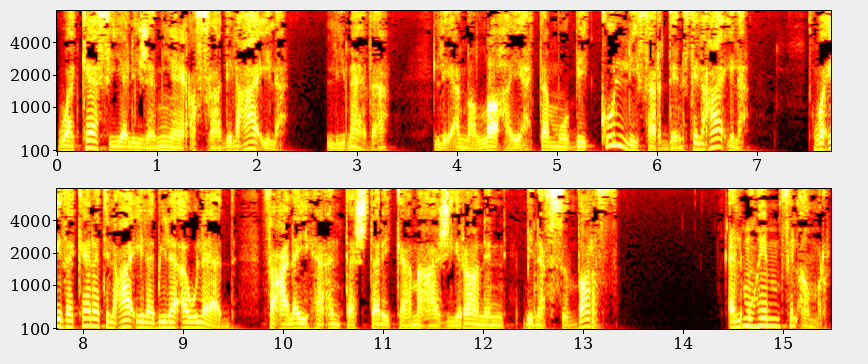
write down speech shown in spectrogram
وكافية لجميع أفراد العائلة. لماذا؟ لأن الله يهتم بكل فرد في العائلة. وإذا كانت العائلة بلا أولاد فعليها أن تشترك مع جيران بنفس الظرف. المهم في الأمر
